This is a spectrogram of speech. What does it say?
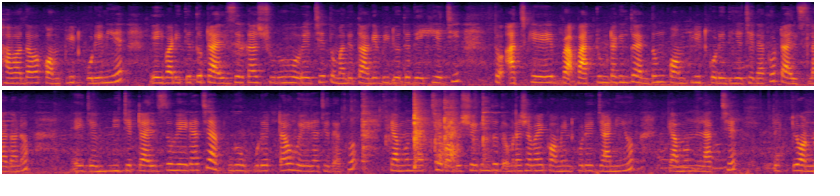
খাওয়া দাওয়া কমপ্লিট করে নিয়ে এই বাড়িতে তো টাইলসের কাজ শুরু হয়েছে, তোমাদের তো আগের ভিডিওতে দেখিয়েছি। তো আজকে বাথরুমটা কিন্তু একদম কমপ্লিট করে দিয়েছে, দেখো টাইলস লাগানো। এই যে নিচের টাইলসও হয়ে গেছে আর পুরো উপরেরটাও হয়ে গেছে, দেখো। কেমন লাগছে অবশ্যই কিন্তু তোমরা সবাই কমেন্ট করে জানিও, কেমন লাগছে। তো একটু অন্য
